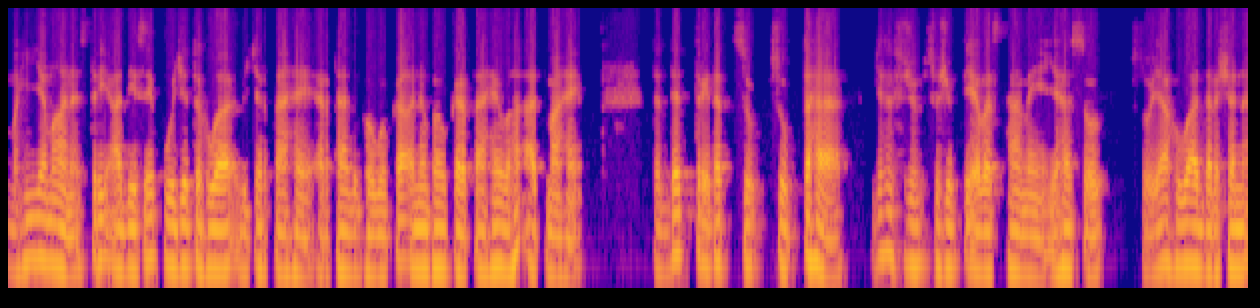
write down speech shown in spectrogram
महीयमान स्त्री आदि से पूजित हुआ विचरता है, अर्थात भोगों का अनुभव करता है, वह आत्मा है। तद्यत जिस सुषुप्ति अवस्था में यह सो, सोया हुआ दर्शन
